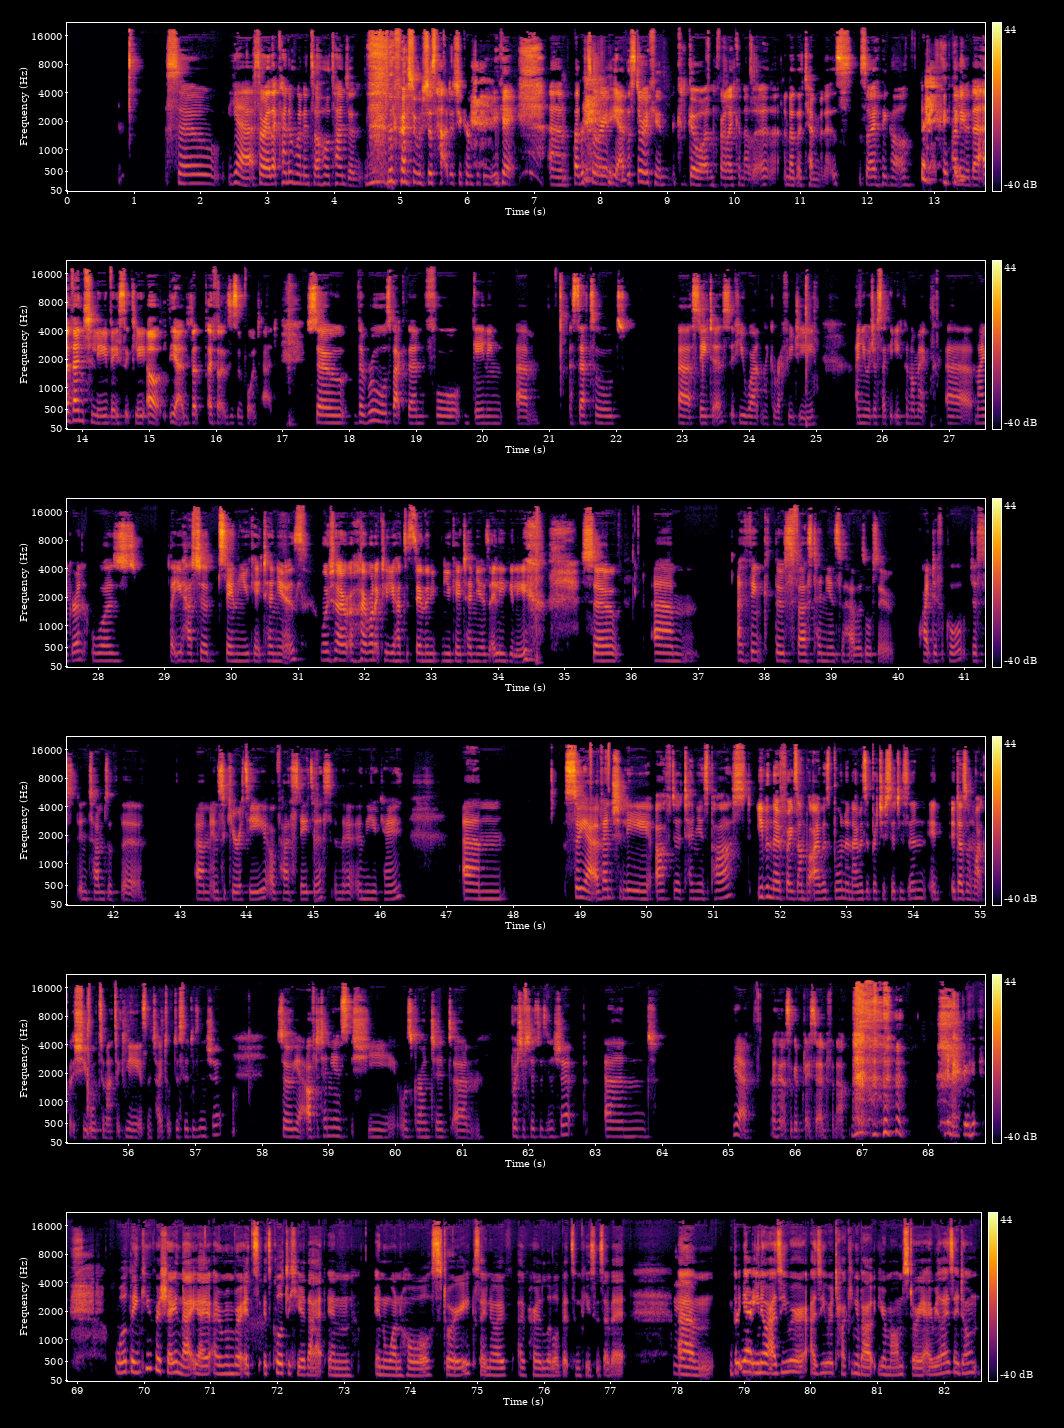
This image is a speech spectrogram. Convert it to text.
so yeah sorry that kind of went into a whole tangent. The question was just how did she come to the uk um, but the story yeah the story can could go on for like another another 10 minutes. So i think i'll i'll leave it there. Eventually basically oh yeah that, i thought this is important to add. So the rules back then for gaining um, a settled uh, status if you weren't like a refugee and you were just like an economic uh, migrant was that you had to stay in the uk 10 years which ironically you had to stay in the UK 10 years illegally. so um, I think those first 10 years for her was also quite difficult, just in terms of the um, insecurity of her status in the in the UK. Um, so yeah, eventually after 10 years passed, even though, for example, I was born and I was a British citizen, it, it doesn't work that she automatically is entitled to citizenship so yeah, after ten years, she was granted um, British citizenship, and yeah, I think that's a good place to end for now. well, thank you for sharing that. Yeah, I remember it's it's cool to hear that in in one whole story because I know I've I've heard little bits and pieces of it. Yeah. Um, but yeah, you know, as you were as you were talking about your mom's story, I realized I don't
